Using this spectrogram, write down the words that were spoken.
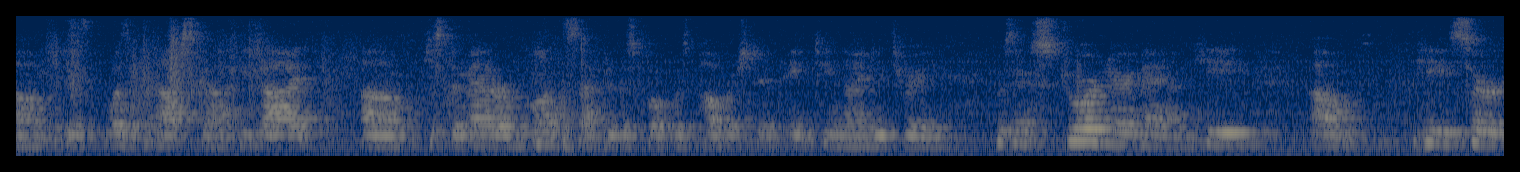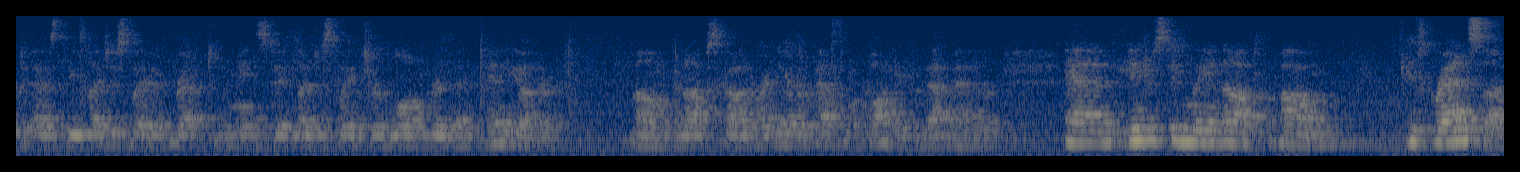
um, is, was a Penobscot. He died um, just a matter of months after this book was published in 1893. He was an extraordinary man. He, um, he served as the legislative rep to the Maine State Legislature longer than any other um, Penobscot or any other Passamaquoddy for that matter. And interestingly enough, um, his grandson,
